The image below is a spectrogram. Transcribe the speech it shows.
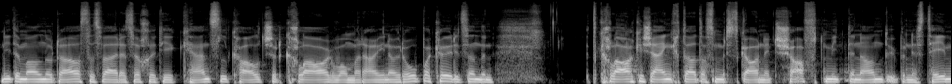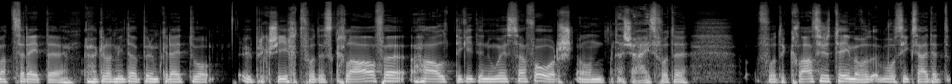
nicht einmal nur das, das wäre so die Cancel Culture Klage, die man auch in Europa gehört, sondern die Klage ist eigentlich da, dass man es gar nicht schafft, miteinander über ein Thema zu reden. Ich habe gerade mit jemandem geredet, der über die Geschichte der Sklavenhaltung in den USA forscht. Und das ist eines der von den klassischen Themen, wo, wo sie gesagt hat,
